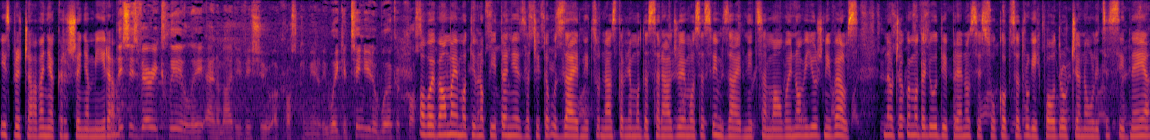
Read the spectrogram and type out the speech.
i sprečavanja kršenja mira. Ovo je veoma emotivno pitanje za čitavu zajednicu. Nastavljamo da sarađujemo sa svim zajednicama. Ovo je Novi Južni Vels. Ne očekujemo da ljudi prenose sukob sa drugih područja na ulice Sidneja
